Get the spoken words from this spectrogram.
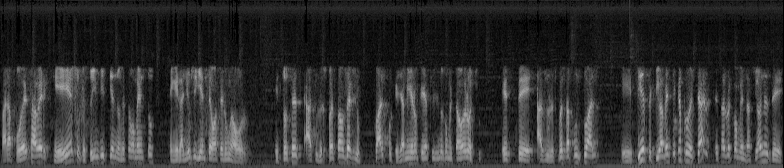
para poder saber que eso que estoy invirtiendo en este momento en el año siguiente va a ser un ahorro. Entonces, a su respuesta, don Sergio, puntual, porque ya me dijeron que ya estoy siendo comentado del 8, este, a su respuesta puntual, eh, sí, efectivamente hay que aprovechar esas recomendaciones de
